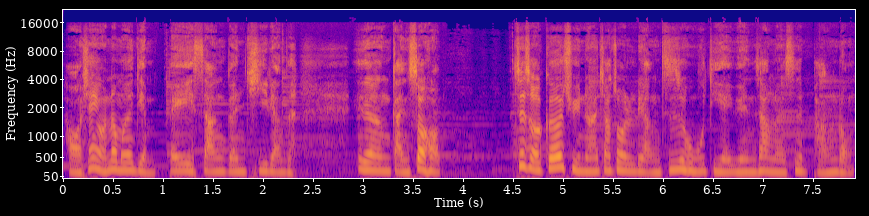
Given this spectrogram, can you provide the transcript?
好像有那么一点悲伤跟凄凉的一种感受哦。这首歌曲呢，叫做《两只蝴蝶》，原唱的是庞龙。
